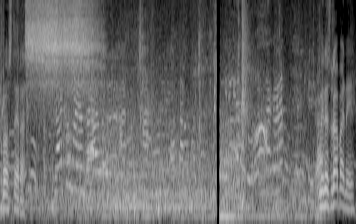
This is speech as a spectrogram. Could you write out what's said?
Frost teras. Minus berapa nih?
